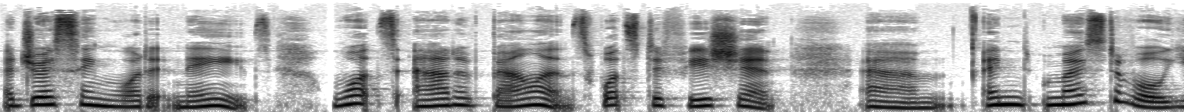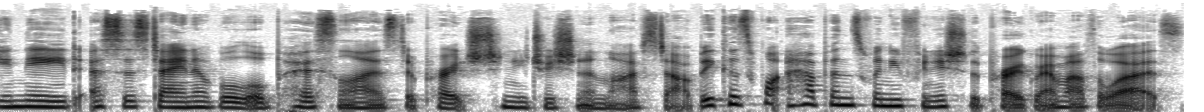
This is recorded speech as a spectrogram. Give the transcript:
addressing what it needs, what's out of balance, what's deficient. Um, and most of all, you need a sustainable or personalized approach to nutrition and lifestyle because what happens when you finish the program otherwise?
